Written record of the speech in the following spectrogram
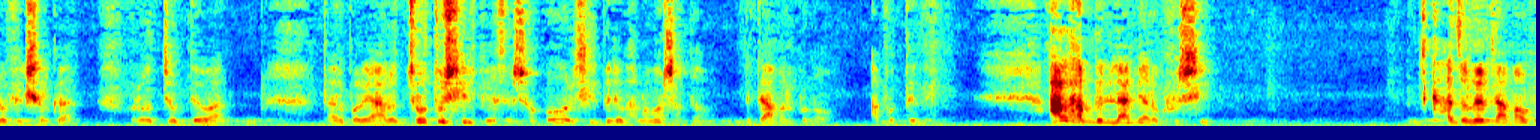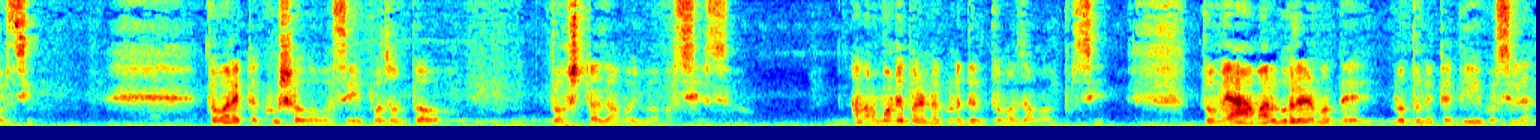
রফিক সরকার, রজ্জব দেওয়ান, তারপরে আরও যত শিল্পী আছে, সকল শিল্পীরে ভালোবাসা দাও। এতে আমার কোনো আপত্তি নেই। আলহামদুলিল্লাহ, আমি আরও খুশি। কাজলের জামা পরছি। তোমার একটা খুশ অভাব আছে, এই পর্যন্ত দশটা জামা হইব আমার শেষ। আমার মনে পড়ে না কোনোদিন তোমার জামা পরছি। তুমি আমার ঘরের মধ্যে নতুন একটা বিয়ে করছিলাম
